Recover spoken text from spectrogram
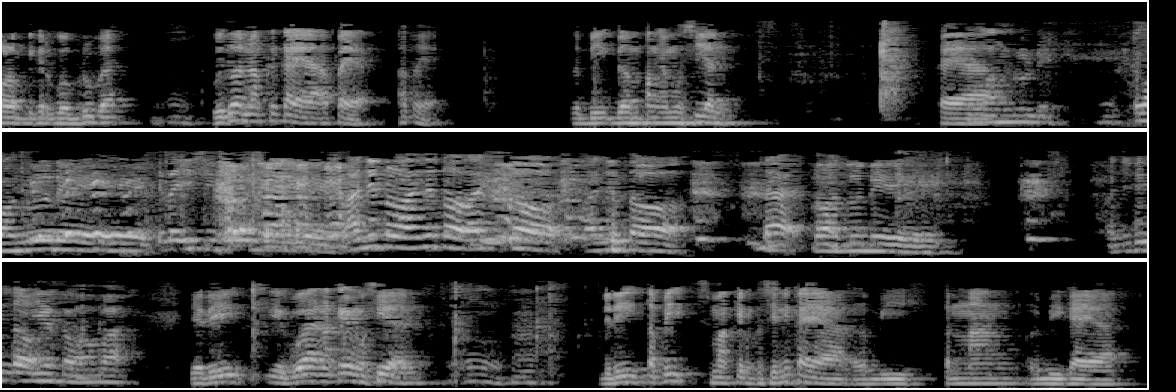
kalau pikir gue berubah. Mm. Gue tuh anaknya kayak apa ya? Apa ya? Lebih gampang emosian. Kayak Uang dulu deh. Uang dulu deh, kita isi dulu deh. Lanjut tuh, lanjut tuh, lanjut tuh, lanjut tuh. Kita tuang dulu deh. Lanjutin tuh. Iya tau apa? jadi ya gue anaknya emosian. Hmm. Jadi tapi semakin ke sini kayak lebih tenang, lebih kayak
